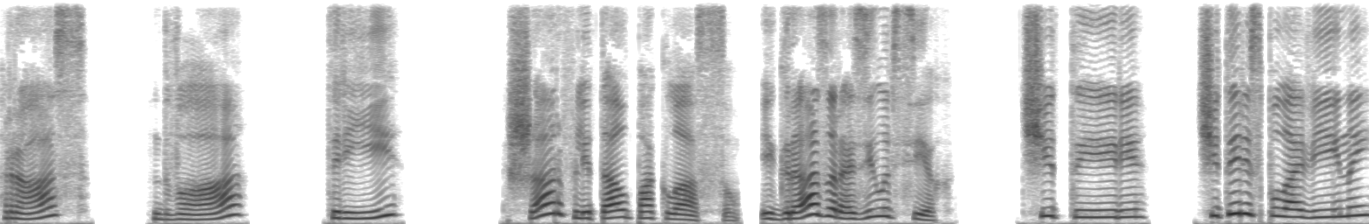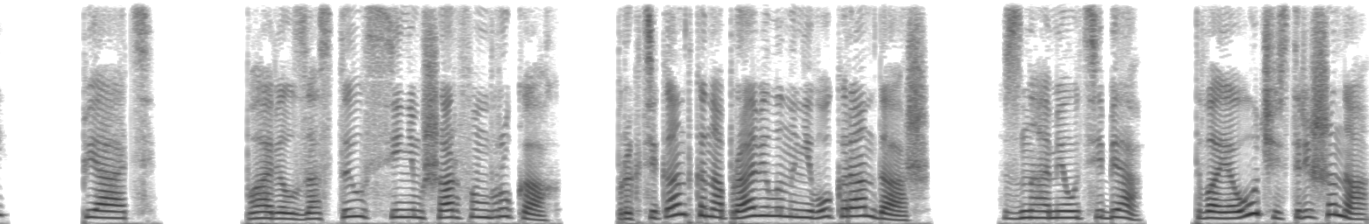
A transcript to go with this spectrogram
Раз, два, три...» Шарф летал по классу. Игра заразила всех. Четыре, четыре с половиной, пять. Павел застыл с синим шарфом в руках. Практикантка направила на него карандаш. «Знамя у тебя. Твоя участь решена.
